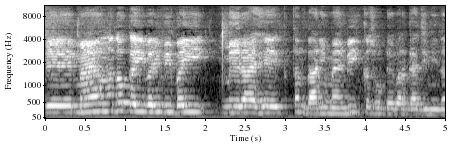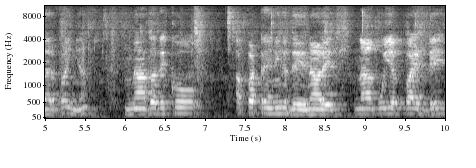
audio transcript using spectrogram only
ਤੇ ਮੈਂ ਉਹਨਾਂ ਤੋਂ ਕਈ ਵਾਰੀ ਵੀ ਬਾਈ ਮੇਰਾ ਇਹ ਧੰਦਾ ਨਹੀਂ, ਮੈਂ ਵੀ ਇੱਕ ਛੋਟੇ ਵਰਗਾ ਜ਼ਿਮੀਂਦਾਰ ਭਾਈ ਆ ਨਾ ਤਾਂ ਦੇਖੋ ਆਪਾਂ ਟ੍ਰੇਨਿੰਗ ਦੇਣ ਵਾਲੇ ਨਾ ਕੋਈ ਆਪਾਂ ਐਡੇ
